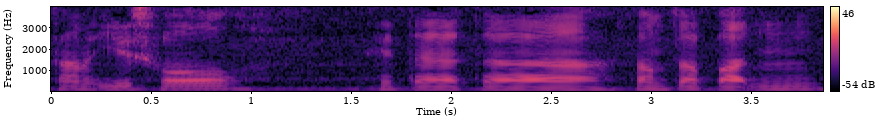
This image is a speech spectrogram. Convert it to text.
found it useful, hit that uh, thumbs up button,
